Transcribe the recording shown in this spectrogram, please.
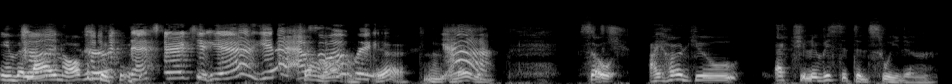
in the Could, line of could. That's very cute. Yeah, yeah, absolutely. Yeah, Yeah. amazing. So I heard you actually visited Sweden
